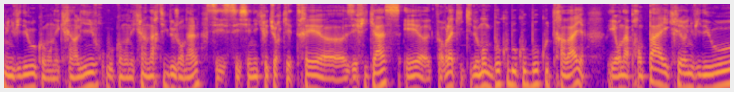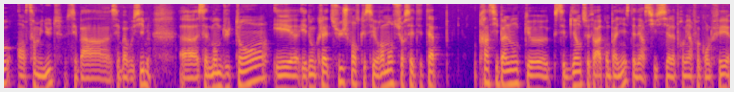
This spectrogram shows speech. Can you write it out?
une vidéo comme on écrit un livre ou comme on écrit un article de journal. C'est une écriture qui est très euh, efficace et qui, demande beaucoup, beaucoup, beaucoup de travail. Et on n'apprend pas à écrire une vidéo en 5 minutes, c'est pas, pas possible. ça demande du temps et donc là-dessus, je pense que c'est vraiment sur cette étape principalement que, c'est bien de se faire accompagner, c'est-à-dire si c'est la première fois qu'on le fait,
